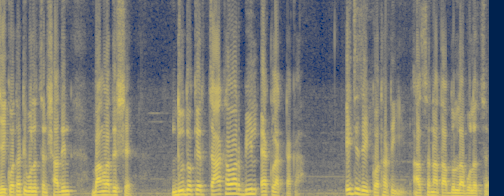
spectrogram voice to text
যেই কথাটি বলেছেন, স্বাধীন বাংলাদেশে দুদকের চা খাওয়ার বিল এক লাখ টাকা। এই যে যেই কথাটি হাসনাত আবদুল্লাহ বলেছে,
